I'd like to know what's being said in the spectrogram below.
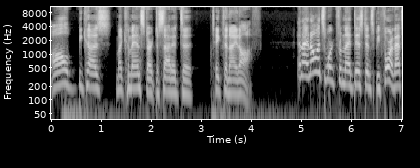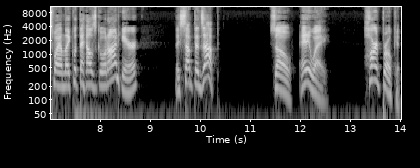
all because my command start decided to take the night off. And I know it's worked from that distance before. That's why I'm like, what the hell's going on here? Like, something's up. So, anyway, heartbroken.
